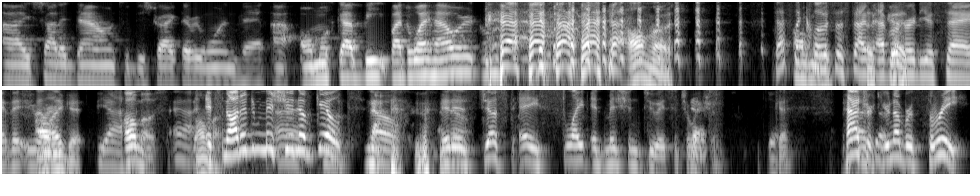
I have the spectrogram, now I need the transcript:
I shot it down to distract everyone that I almost got beat by Dwight Howard. Almost. That's the Almost. closest I've That's ever good. heard you say that you I were. like it. Yeah. Almost. Yeah. It's not an admission Uh, of guilt. No. It no. is just a slight admission to a situation. Yes. Okay. Patrick, so- you're number three.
